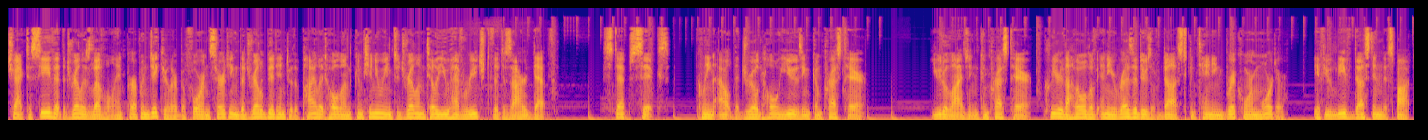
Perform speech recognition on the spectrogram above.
check to see that the drill is level and perpendicular before inserting the drill bit into the pilot hole and continuing to drill until you have reached the desired depth. Step 6. Clean out the drilled hole using compressed air. Utilizing compressed air, clear the hole of any residues of dust containing brick or mortar. If you leave dust in the spot,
